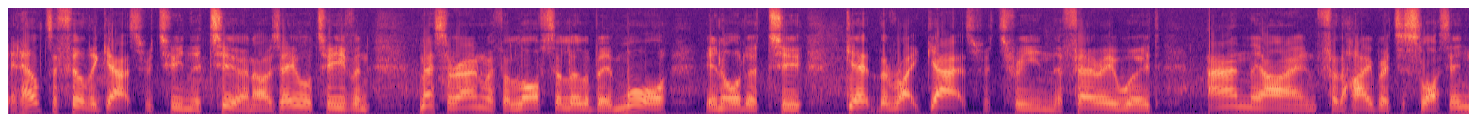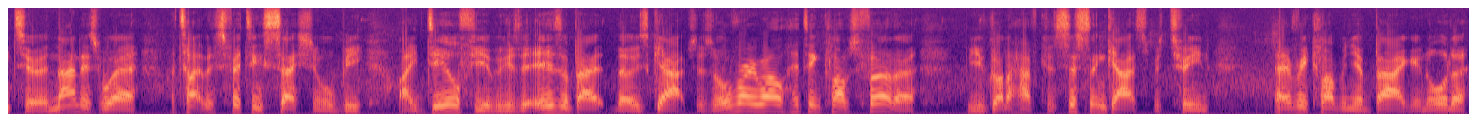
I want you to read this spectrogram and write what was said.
it helped to fill the gaps between the two and I was able to even mess around with the lofts a little bit more in order to get the right gaps between the fairway wood and the iron for the hybrid to slot into and that is where a Titleist fitting session will be ideal for you because it is about those gaps. It's all very well hitting clubs further but you've got to have consistent gaps between every club in your bag in order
